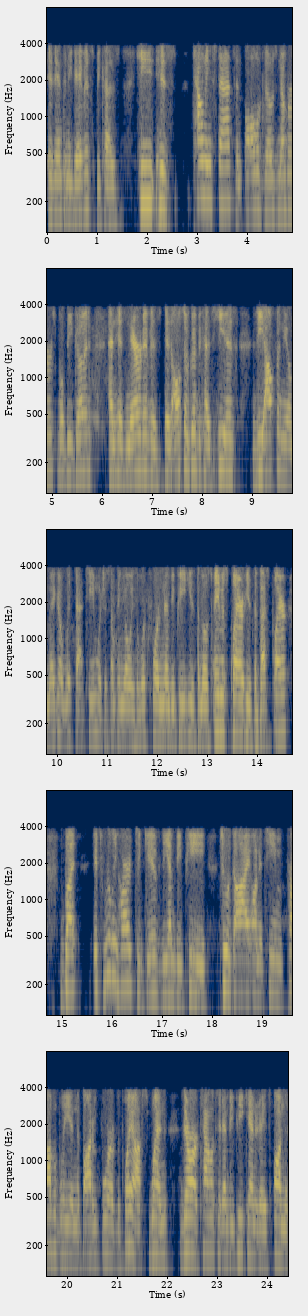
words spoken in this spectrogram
is Anthony Davis because he his counting stats and all of those numbers will be good, and his narrative is is also good because he is the alpha and the omega with that team, which is something you always look for in an MVP. He's the most famous player, he's the best player, but it's really hard to give the MVP to a guy on a team probably in the bottom four of the playoffs when there are talented MVP candidates on the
